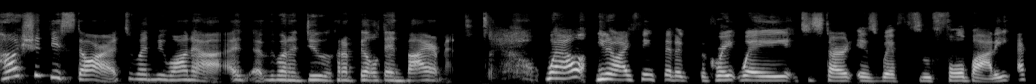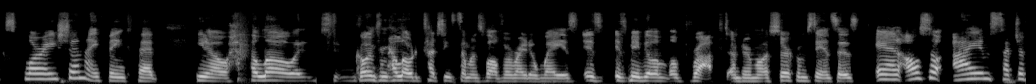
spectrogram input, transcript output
how should we start when we wanna uh, we wanna do a kind of build environment? Well, you know, I think that a, a great way to start is with some full body exploration. I think that you know, hello, going from hello to touching someone's vulva right away is, is, is maybe a little abrupt under most circumstances. And also, I am such a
